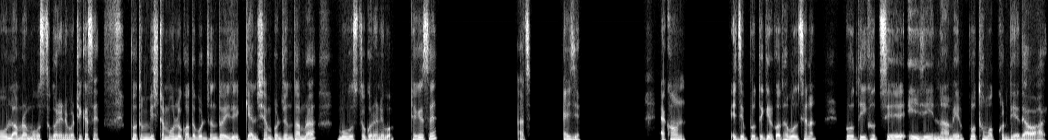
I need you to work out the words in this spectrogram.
মৌল আমরা মুখস্থ করে নেব, ঠিক আছে? প্রথম বিশটা মৌল কত পর্যন্ত? এই যে ক্যালসিয়াম পর্যন্ত আমরা মুখস্থ করে নেব, ঠিক আছে? আচ্ছা এই যে, এখন এই যে প্রতীকের কথা বলছে না, প্রতীক হচ্ছে এই যে নামের প্রথম অক্ষর দিয়ে দেওয়া হয়।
